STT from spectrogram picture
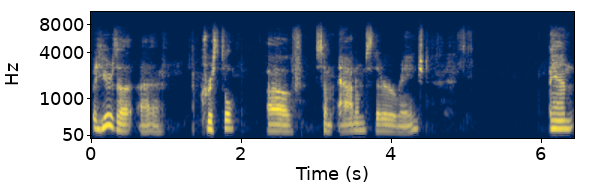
But here's a, a, a crystal of some atoms that are arranged. And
